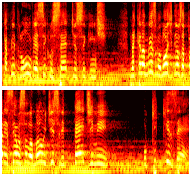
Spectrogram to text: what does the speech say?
capítulo 1, versículo 7, diz o seguinte: Naquela mesma noite, Deus apareceu a Salomão e disse-lhe: Pede-me o que quiser,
